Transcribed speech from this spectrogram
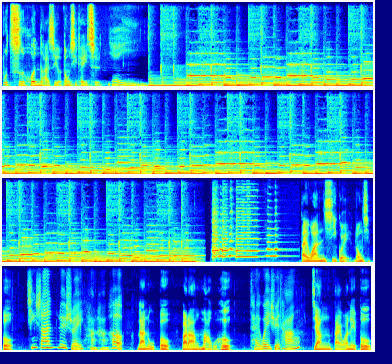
不吃荤的还是有东西可以吃。耶。台湾四季拢是宝，青山绿水行行好，咱有宝，别人嘛有好。台味学堂将台湾的宝，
